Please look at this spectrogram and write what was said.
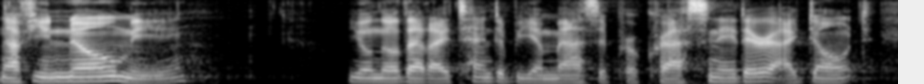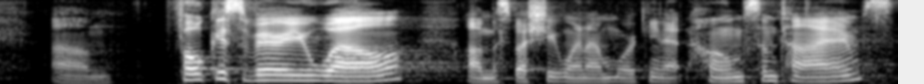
Now, if you know me, you'll know that I tend to be a massive procrastinator. I don't um, focus very well, um, especially when I'm working at home sometimes.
